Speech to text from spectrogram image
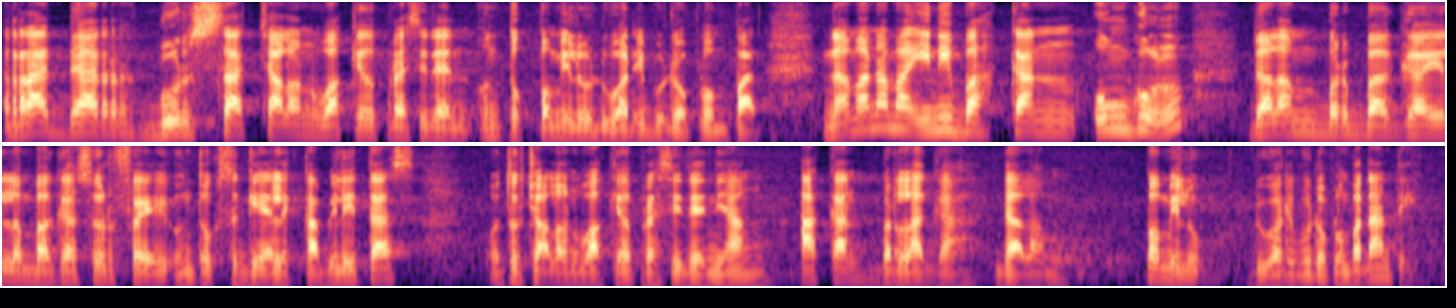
radar bursa calon wakil presiden untuk pemilu 2024. Nama-nama ini bahkan unggul dalam berbagai lembaga survei untuk segi elektabilitas untuk calon wakil presiden yang akan berlaga dalam pemilu 2024 nanti.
